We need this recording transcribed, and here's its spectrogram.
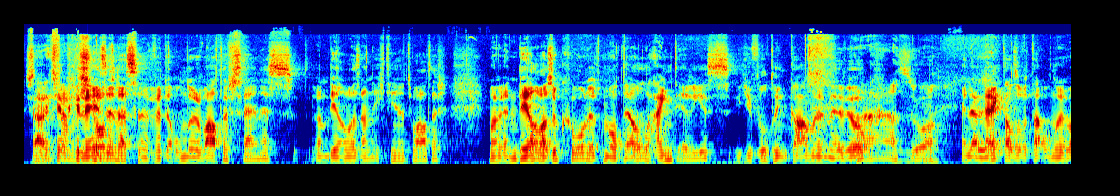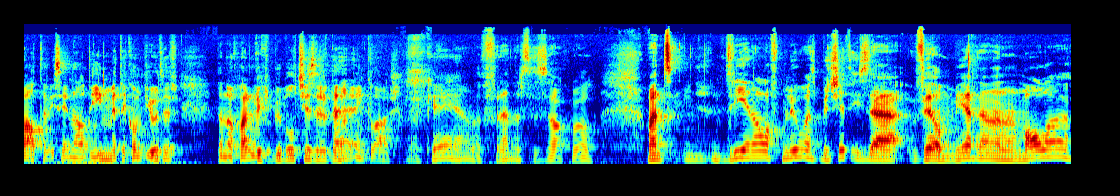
Ja, ik heb gelezen dat ze voor de onderwaterscènes, een deel was dan echt in het water, maar een deel was ook gewoon, het model hangt ergens, je vult een kamer met rook, Ah, zo. en dat lijkt alsof het dat onder water is. En nadien met de computer dan nog wat luchtbubbeltjes erbij en klaar. Oké, ja, dat verandert de zaak wel. Want 3,5 miljoen als budget, is dat veel meer dan een normale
